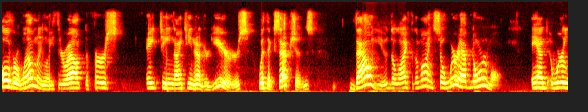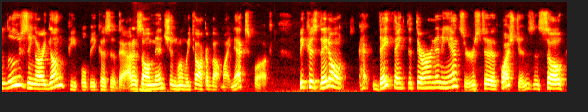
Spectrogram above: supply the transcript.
overwhelmingly throughout the first 18 1900 years with exceptions valued the life of the mind. So we're abnormal. And we're losing our young people because of that as i'll mention when we talk about my next book because they don't they think that there aren't any answers to questions. And so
